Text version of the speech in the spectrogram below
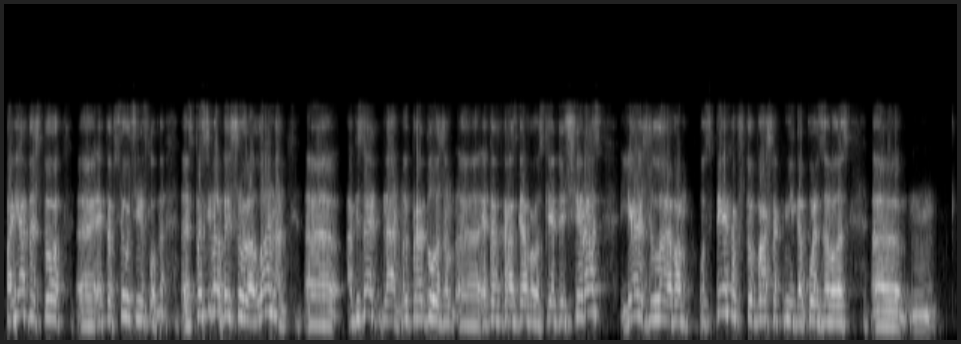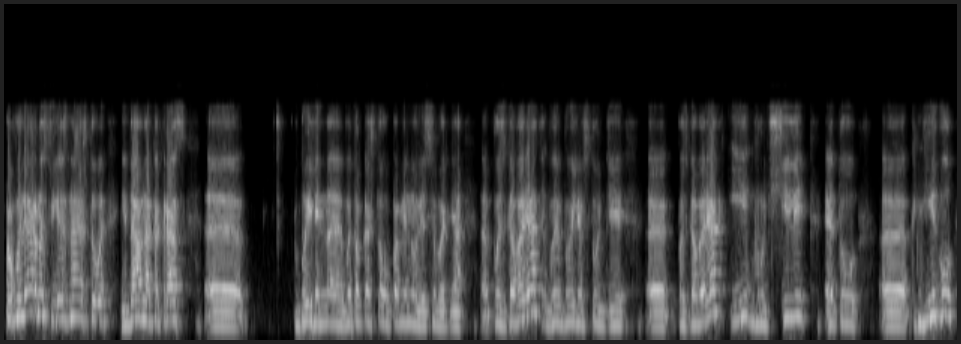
понятно, что э, это все очень условно. Э, спасибо большое, Лана. Э, обязательно мы продолжим э, этот разговор в следующий раз. Я желаю вам успехов, чтобы ваша книга пользовалась э, популярностью. Я знаю, что вы недавно как раз... Э, были, вы только что упомянули сегодня э, «Пусть говорят», вы были в студии э, «Пусть говорят» и вручили эту э, книгу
